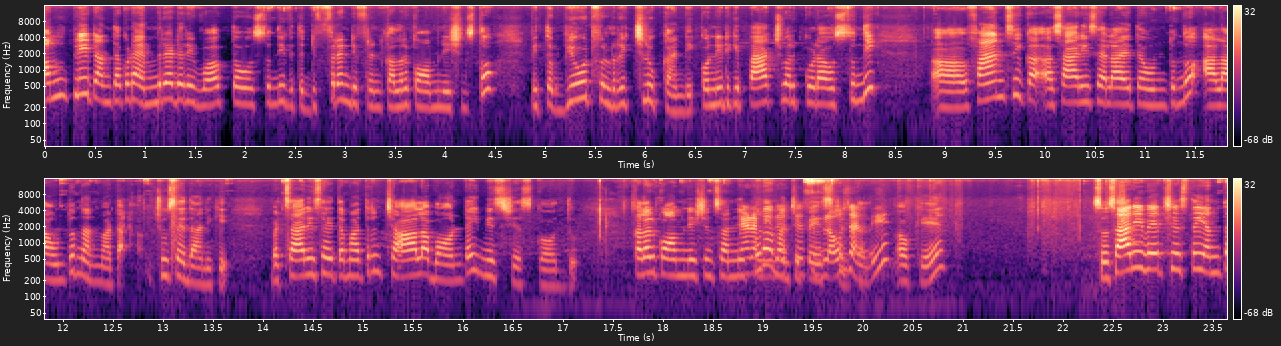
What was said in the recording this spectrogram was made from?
కంప్లీట్ అంతా కూడా ఎంబ్రాయిడరీ వర్క్తో వస్తుంది విత్ డిఫరెంట్ డిఫరెంట్ కలర్ కాంబినేషన్స్తో విత్ బ్యూటిఫుల్ రిచ్ లుక్ అండి. కొన్నిటికి ప్యాచ్ వర్క్ కూడా వస్తుంది. ఫ్యాన్సీ శారీస్ ఎలా అయితే ఉంటుందో అలా ఉంటుందన్నమాట చూసేదానికి. బట్ శారీస్ అయితే మాత్రం చాలా బాగుంటాయి మిస్ చేసుకోవద్దు. కలర్ కాంబినేషన్స్ అన్ని కూడా మంచి అండి. ఓకే సో సారీ వేర్ చేస్తే ఎంత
